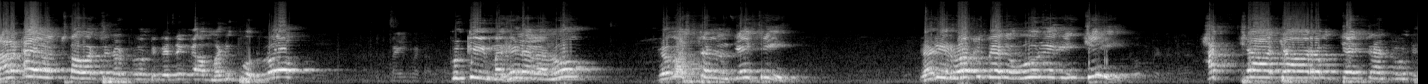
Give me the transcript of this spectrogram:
తలకాయ ఉంచుకోవచ్చినటువంటి విధంగా మణిపూర్లో కుకి మహిళలను వ్యవస్థలను చేసి నడి రోడ్డు మీద ఊరేగించి హత్యాచారం చేసినటువంటి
